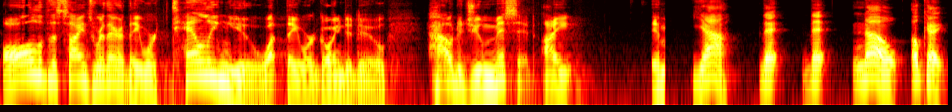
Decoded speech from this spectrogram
all of the signs were there. They were telling you what they were going to do. How did you miss it? I am Yeah. That that no. Okay.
